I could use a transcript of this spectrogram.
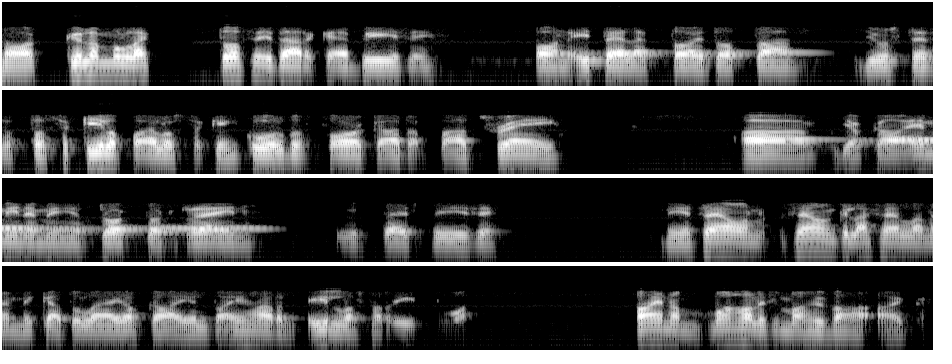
No kyllä mulle tosi tärkeä biisi on itselle toi tota, justiinsa tuossa kilpailussakin kuultu Forgot About Ray, uh, joka on Eminemin ja Dr. Drain yhteisbiisi. Niin se on, se on kyllä sellainen, mikä tulee joka ilta ihan illasta riippuen. Aina mahdollisimman hyvää aikaa.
